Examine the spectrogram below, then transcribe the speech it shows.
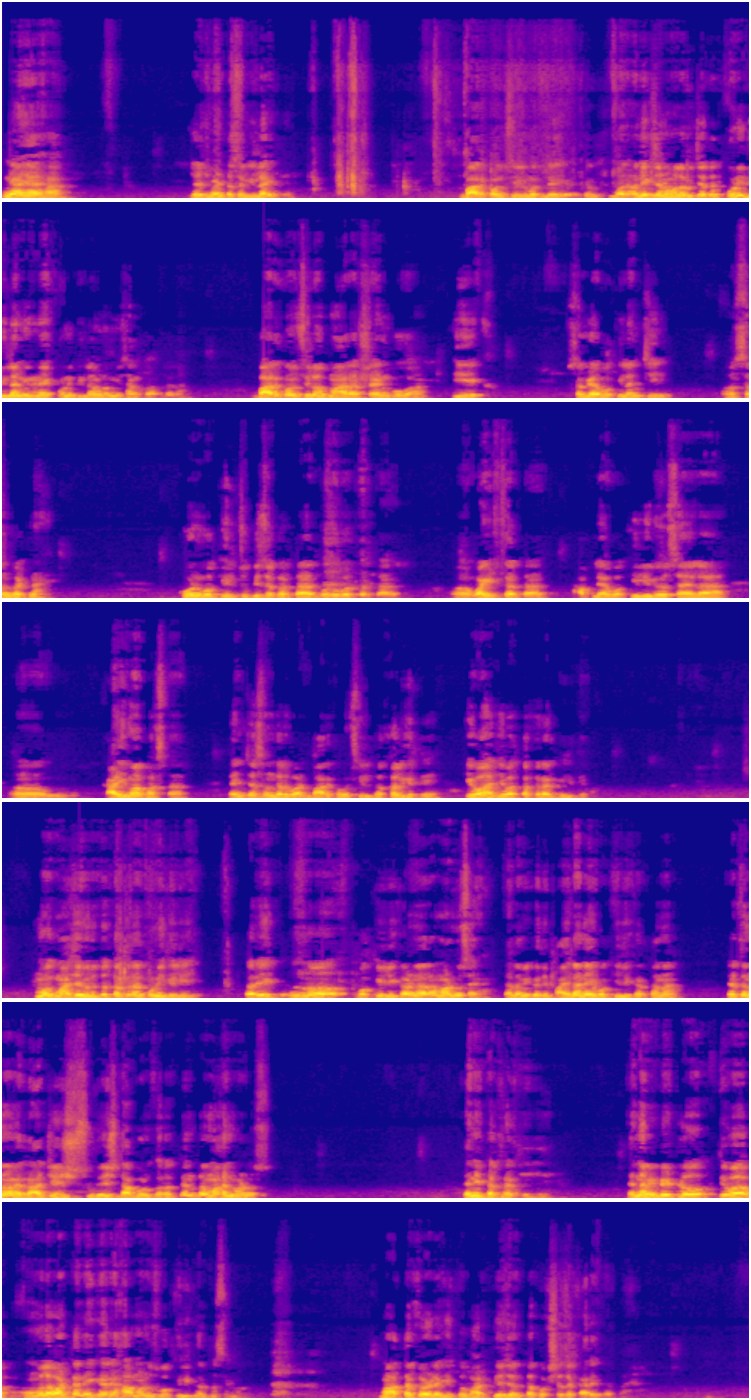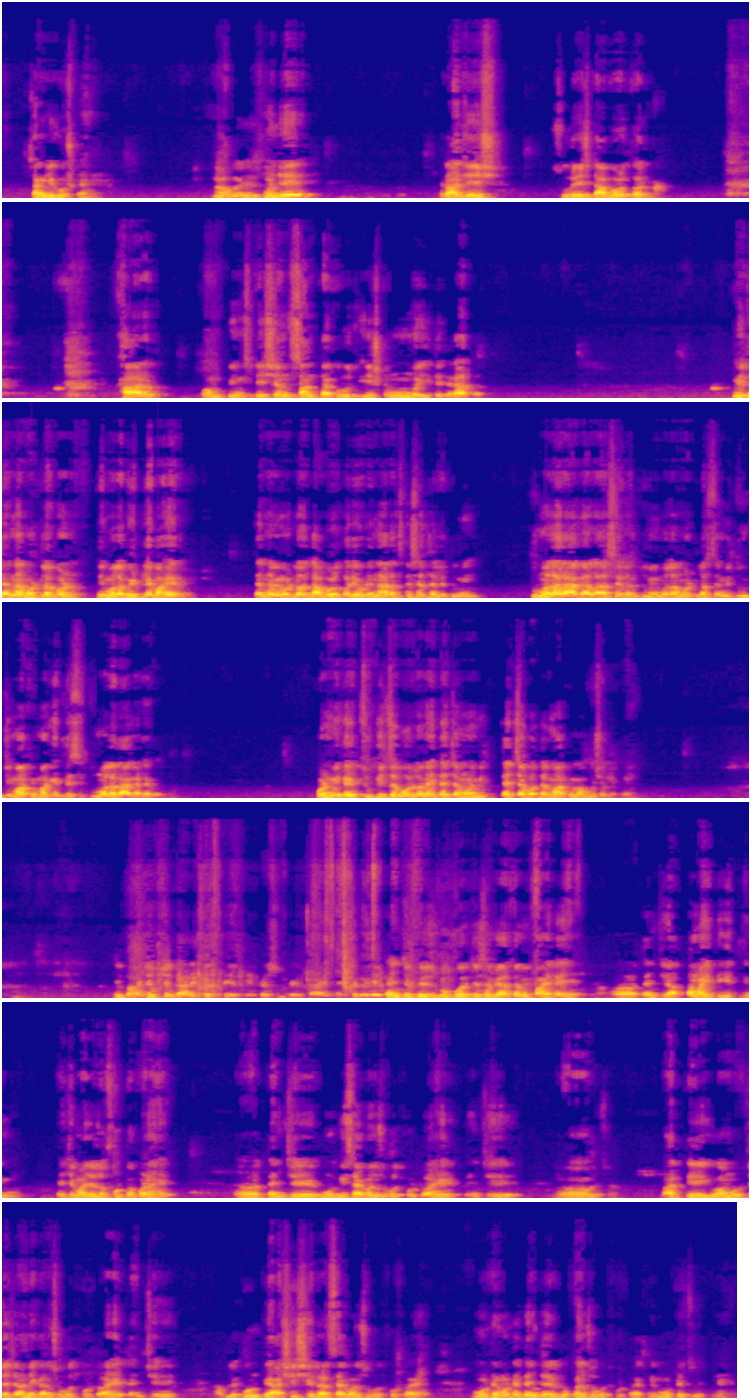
न्याय आहे हा. जजमेंट असं लिहिला इथे. बार काउन्सिल मधले अनेक जण मला विचारतात कोणी दिला निर्णय? कोणी दिला? म्हणून मी सांगतो आपल्याला. Bar council of Maharashtra and Goa ही एक सगळ्या वकिलांची संघटना आहे. कोण वकील चुकीचं करतात बरोबर करतात वाईट करतात आपल्या वकिली व्यवसायाला काळीमा फासतात त्यांच्या संदर्भात बार काउन्सिल दखल घेते किंवा जेव्हा तक्रार केली तेव्हा. मग माझ्या विरुद्ध तक्रार कोणी केली? तर एक न वकिली करणारा माणूस आहे. त्याला मी कधी पाहिला नाही वकिली करताना. त्याचं नाव आहे राजेश सुरेश दाभोळकर. अत्यंत महान माणूस. त्यांनी तक्रार केली. आहे. त्यांना मी भेटलो. तेव्हा मला वाटलं नाही की अरे हा माणूस वकिली करत असेल म्हणून. मग आता कळलं की तो भारतीय जनता पक्षाचा कार्यकर्ता आहे. चांगली गोष्ट आहे? म्हणजे Rajesh Suresh Dabholkar. Khar pumping station Santacruz east Mumbai इथे ते राहतात. मी त्यांना म्हटलं पण ते मला भेटले बाहेर. त्यांना मी म्हटलं दाभोळकर एवढे नाराज कशात झाले तुम्ही? तुम्हाला राग आला असेल आणि तुम्ही मला म्हटलं असेल मी तुमची माफी मागितली असेल तुम्हाला राग आल्याबद्दल. पण मी काही चुकीचं बोललो नाही त्याच्यामुळे मी त्याच्याबद्दल माफी मागू शकत नाही. ते भाजपचे कार्यकर्ते त्यांचे फेसबुकवरचे सगळे आता मी पाहिले. त्यांची आत्ता माहिती घेतली मी. त्याचे माझ्याजवळ फोटो पण आहेत त्यांचे मोदी साहेबांसोबत फोटो आहेत त्यांचे भारतीय युवा मोर्चाच्या अनेकांसोबत फोटो आहेत त्यांचे आपले कोणते आशिष शेलार साहेबांसोबत फोटो आहेत. मोठे मोठे त्यांच्या लोकांसोबत फोटो आहेत ते मोठेच व्यक्ती आहेत.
